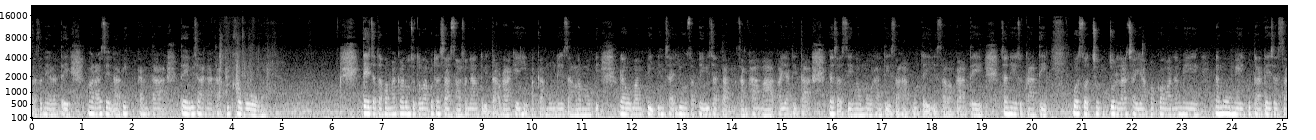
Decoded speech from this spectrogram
สาสเนระเตมาราเสนาภิกันตา เตวิจานาถาภิกขโวเตจตปมะการุงสุตวาพุทธศาสาสนังตวิตาราเคหิปกามุงเนสังลโมปิ เรามัมปิอินชยุงสัพเพวิจตะสังฆามาพยาติตายาสสีโนโมทันติสหภูเตหิสาวกาเตชนีสุตาติ บทสวดจุจุลชัยยปกรณ์นะเมนโมเมพุทธาเตชะสะ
